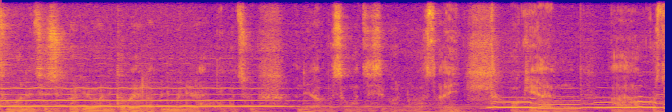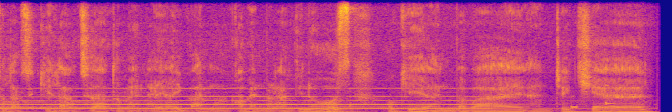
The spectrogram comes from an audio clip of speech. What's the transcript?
राम्रोसँगले चिसो गऱ्यो अनि तपाईँहरूलाई पनि मैले राखिदिएको छु अनि राम्रोसँग चिसो गर्नुहोस् है। ओके एन्ड कस्तो लाग्छ के लाग्छ तपाईँहरूलाई है? कमेन्टमा राखिदिनुहोस्। Okay and bye and take care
